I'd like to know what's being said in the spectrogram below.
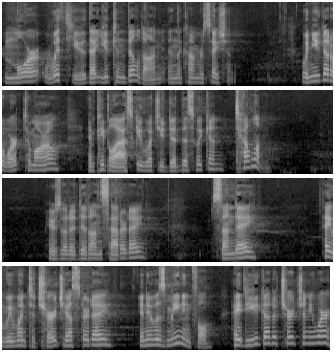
more with you that you can build on in the conversation. When you go to work tomorrow and people ask you what you did this weekend, tell them. Here's what I did on Saturday. Sunday, Hey, we went to church yesterday and it was meaningful. Hey, do you go to church anywhere?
